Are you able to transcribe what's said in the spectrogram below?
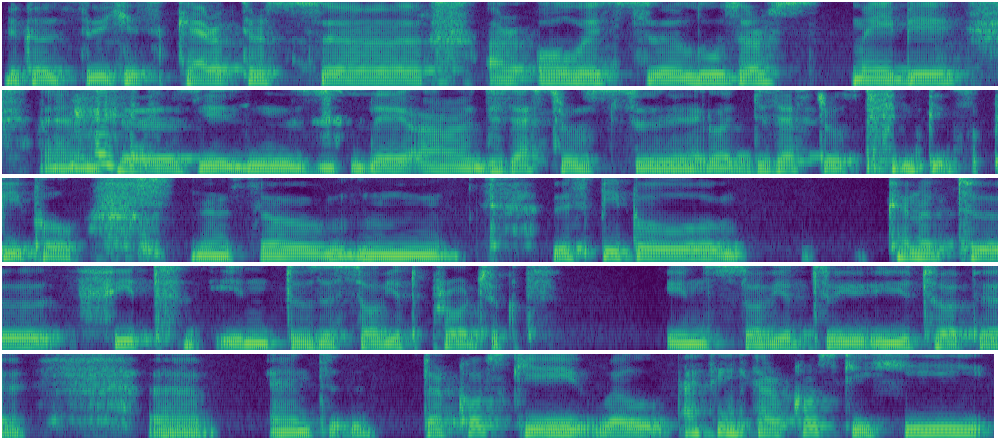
because his characters uh, are always uh, losers maybe and uh, they are disastrous uh, like disastrous people. And so um, these people cannot uh, fit into the soviet project in soviet utopia uh, and Tarkovsky, well, I think Tarkovsky he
